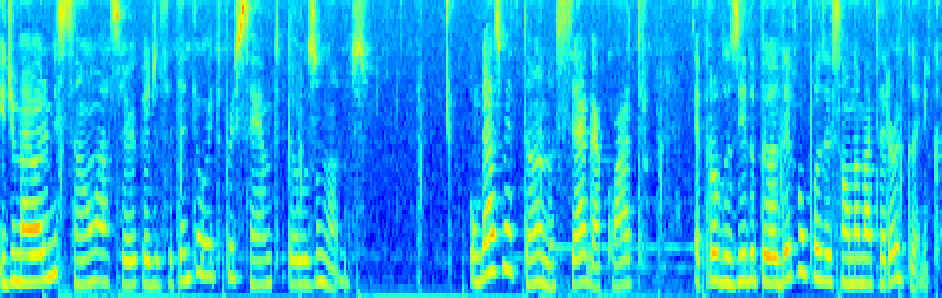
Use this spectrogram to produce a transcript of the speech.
e de maior emissão, a cerca de 78% pelos humanos. O gás metano, CH4, é produzido pela decomposição da matéria orgânica.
